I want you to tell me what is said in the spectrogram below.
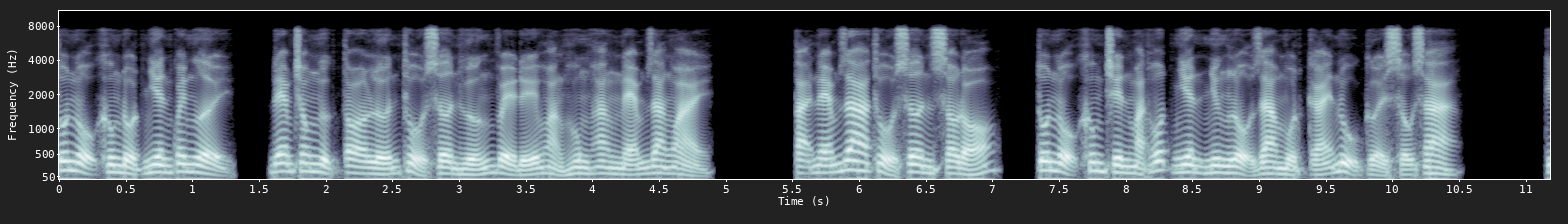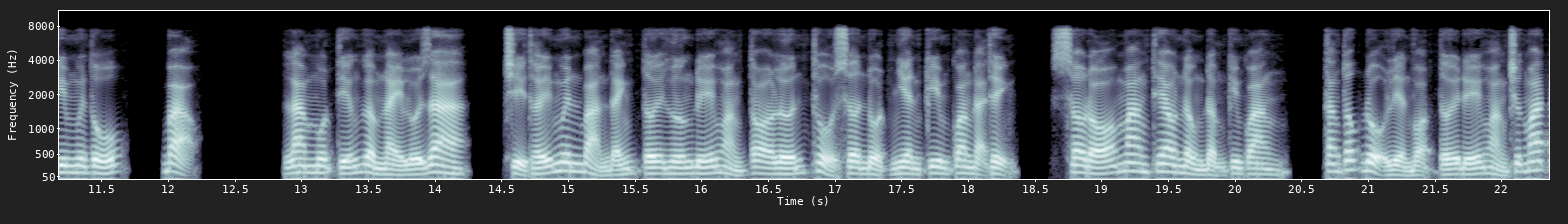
tôn ngộ không đột nhiên quay người, đem trong ngực to lớn thổ sơn hướng về đế hoàng hung hăng ném ra ngoài. Tại ném ra thổ sơn sau đó, tôn ngộ không trên mặt hốt nhiên nhưng lộ ra một cái nụ cười xấu xa. Kim Nguyên Tố, bạo. Làm một tiếng gầm này lối ra, chỉ thấy nguyên bản đánh tới hướng đế hoàng to lớn thổ sơn đột nhiên kim quang đại thịnh, sau đó mang theo nồng đậm kim quang, tăng tốc độ liền vọt tới đế hoàng trước mắt.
